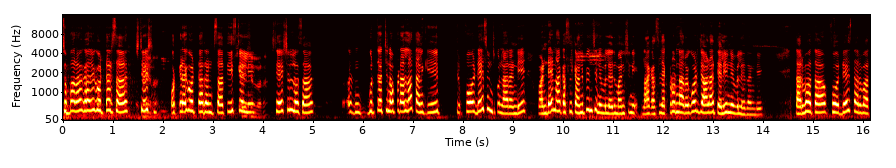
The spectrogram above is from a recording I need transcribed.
సుబ్బారావు గారే కొట్టారు సార్. స్టేషన్ ఒక్కడే కొట్టారంట సార్. తీసుకెళ్ళి స్టేషన్లో సార్. గుర్తొచ్చినప్పుడల్లా తనకి ఫోర్ డేస్ ఉంచుకున్నారండి. వన్ డే నాకు అసలు కనిపించనివ్వలేదు మనిషిని. నాకు అసలు ఎక్కడున్నారో కూడా జాడా తెలియనివ్వలేదండి. తర్వాత ఫోర్ డేస్ తర్వాత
